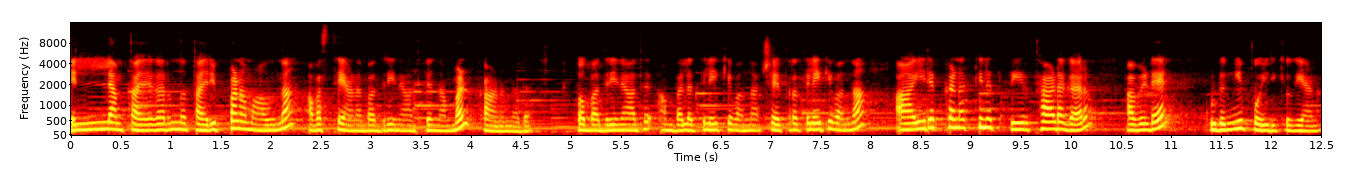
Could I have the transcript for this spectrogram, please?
എല്ലാം തകർന്ന് തരിപ്പണമാവുന്ന അവസ്ഥയാണ് ബദ്രീനാഥിൽ നമ്മൾ കാണുന്നത്. അപ്പോൾ ബദ്രീനാഥ് അമ്പലത്തിലേക്ക് വന്ന ക്ഷേത്രത്തിലേക്ക് വന്ന ആയിരക്കണക്കിന് തീർത്ഥാടകർ അവിടെ കുടുങ്ങിപ്പോയിരിക്കുകയാണ്.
